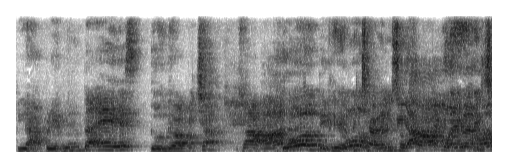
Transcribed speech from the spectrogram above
La pregunta es, ¿dónde va a pichar? O sea, Ah, ¿dónde? ¿Dónde? pichar en el sofá, volvemos,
